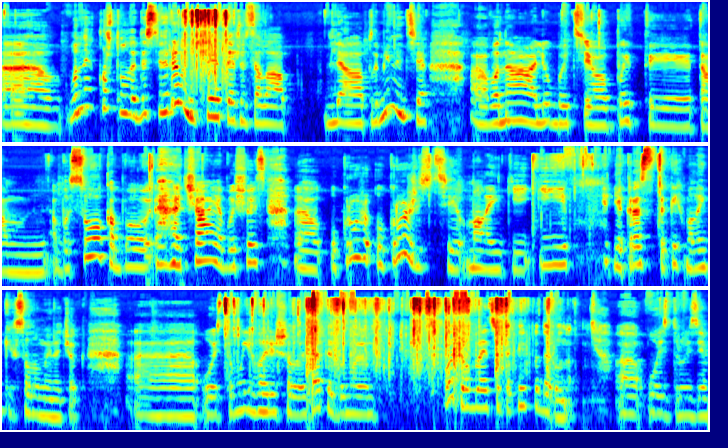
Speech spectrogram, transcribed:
Е, вони коштували 10 гривень. Це я теж взяла для племінниці. Е, Вона любить е, пити там або сок, або чай, або щось у круж- у кружечці маленькій, і якраз таких маленьких соломиночок. Ось тому його вирішила взяти. Думаю, сподобається такий подарунок. Ось, друзі,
